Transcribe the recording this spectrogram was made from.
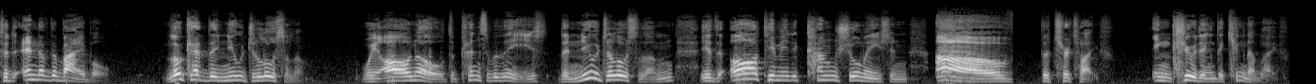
to the end of the Bible, look at the New Jerusalem we all know the principle is the New Jerusalem is the ultimate consummation of the church life, including the kingdom life.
